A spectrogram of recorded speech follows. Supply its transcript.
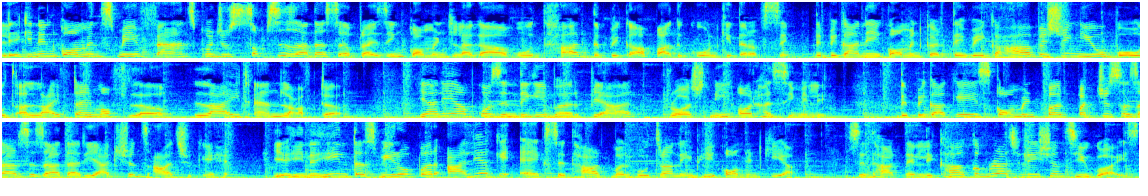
लेकिन इन कमेंट्स में फैंस को जो सबसे ज़्यादा सरप्राइजिंग कमेंट लगा, वो था दीपिका पादुकोण की तरफ़ से। दीपिका ने कमेंट करते हुए कहा wishing you both a lifetime of love light and laughter यानी आपको ज़िंदगी भर प्यार, रोशनी और हँसी मिले। दीपिका के इस कमेंट पर पच्चीस हज़ार से ज़्यादा रिएक्शंस आ चुके हैं। यही नहीं, इन तस्वीरों पर आलिया के एक्स सिद्धार्थ मल्होत्रा ने भी कमेंट किया। सिद्धार्थ ने लिखा congratulation you guys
